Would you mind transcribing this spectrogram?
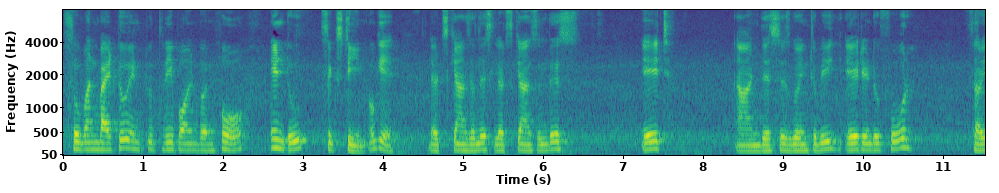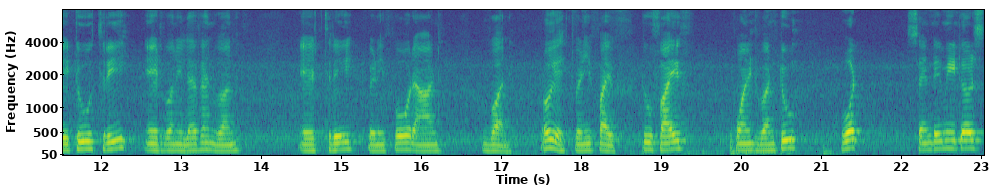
So 1 by 2 into 3.14 into 16 okay let's cancel this let's cancel this. 8 and this is going to be 8 into 4 32 3 8 1 11 1 8 3 24 and 1 okay 25 25.12 what centimeters?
